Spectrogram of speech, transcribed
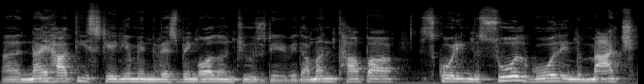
uh, Naihati Stadium in West Bengal on Tuesday, with Aman Thapa scoring the sole goal in the match.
